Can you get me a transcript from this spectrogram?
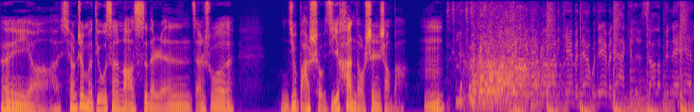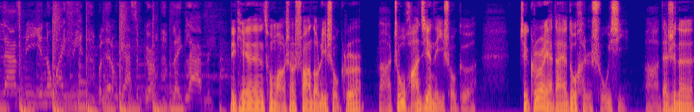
哎呀，像这么丢三落四的人，咱说，你就把手机焊到身上吧。嗯。那天从网上刷到了一首歌啊，周华健的一首歌，这歌呀大家都很熟悉啊，但是呢，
